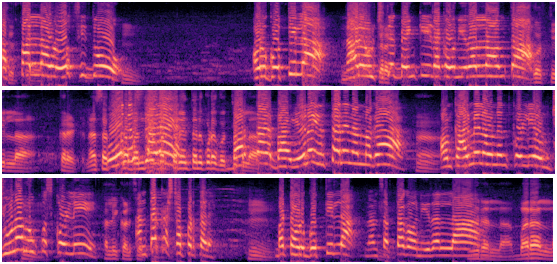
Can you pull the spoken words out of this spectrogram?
ತಪ್ಪಲ್ಲ ಅವಳು ಓದ್ಸಿದ್ದು. ಅವಳು ಗೊತ್ತಿಲ್ಲ. ನಾಳೆ ಉಚಿತ ಬೆಂಕಿ ಇಡಕ್ ಅವನ್ ಇರಲ್ಲ ಅಂತ. ಗೊತ್ತಿಲ್ಲ. ಕರೆಕ್ಟ್ ಏನೋ ಇರ್ತಾನೆ ನನ್ ಮಗ. ಅವ್ನ್ ಕಾಲ್ ಮೇಲೆ ಅವ್ನ್ ಅಂದ್ಕೊಳ್ಳಿ ಅವ್ನ ಜೀವನ ರೂಪಿಸ್ಕೊಳ್ಳಿ ಅಂತ ಕಷ್ಟಪಡ್ತಾಳೆ. ಹ್ಮ್. ಬಟ್ ಅವಳು ಗೊತ್ತಿಲ್ಲ. ನಾನ್ ಸತ್ತಾಗ ಅವನ್ ಇರಲ್ಲ. ಇರಲ್ಲ ಬರಲ್ಲ.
